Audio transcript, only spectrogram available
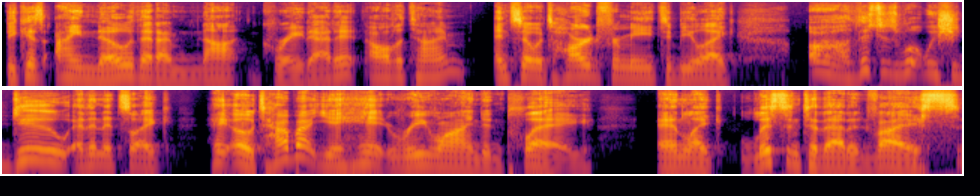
because I know that I'm not great at it all the time. And so it's hard for me to be like, "Oh, this is what we should do." And then it's like, "Hey, Oates, how about you hit rewind and play?" And like listen to that advice,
